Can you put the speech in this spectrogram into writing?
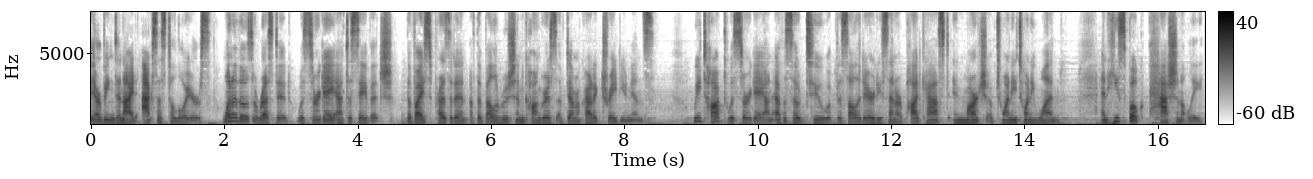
They are being denied access to lawyers. One of those arrested was Sergei Antusevich, the vice president of the Belarusian Congress of Democratic Trade Unions. We talked with Sergey on episode two of the Solidarity Center podcast in March of 2021, and he spoke passionately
